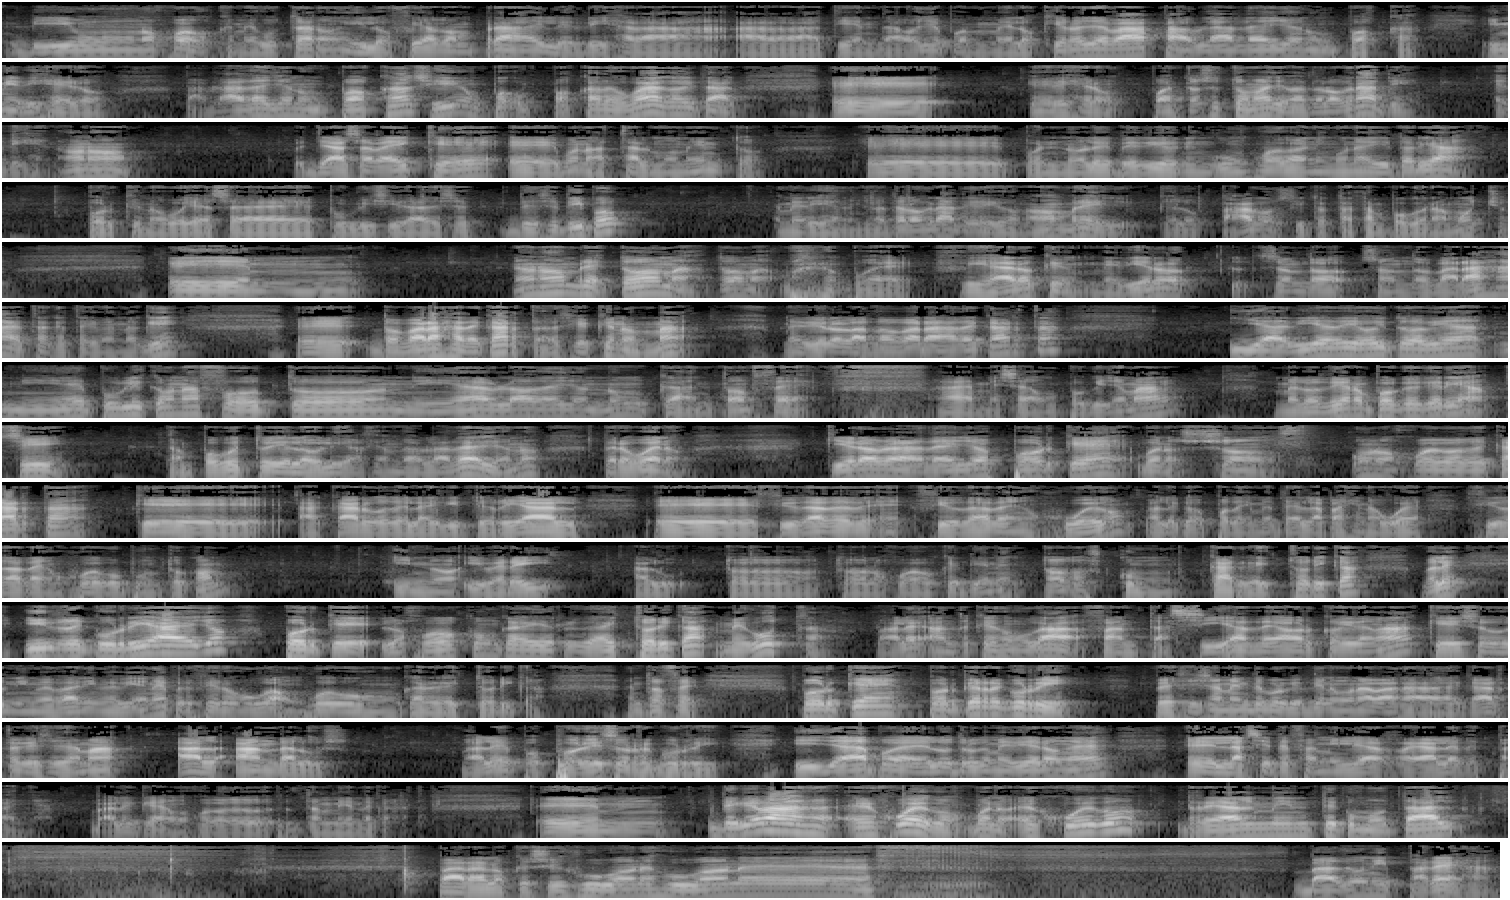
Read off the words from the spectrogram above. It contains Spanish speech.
vi unos juegos que me gustaron y los fui a comprar y les dije a la, a la tienda oye pues me los quiero llevar para hablar de ellos en un podcast y me dijeron para hablar de ellos en un podcast sí un, un podcast de juegos y tal. Eh, y me dijeron pues entonces toma llévatelo gratis dije, no, no. Ya sabéis que, eh, bueno, hasta el momento, eh, pues no le he pedido ningún juego a ninguna editorial, porque no voy a hacer publicidad de ese, de ese tipo. Y me dijeron, yo te lo gratis. Y digo, no, hombre, que los pago, si total tampoco era mucho. Eh, no, no, hombre, toma, toma. Bueno, pues fijaros que me dieron, son dos, son dos barajas, estas que estáis viendo aquí, eh, dos barajas de cartas, así es que no es más. Me dieron las dos barajas de cartas y a día de hoy todavía ni he publicado una foto, ni he hablado de ellos nunca. Entonces, a ver, me sale un poquillo mal. ¿Me los dieron porque quería? Sí. Tampoco estoy en la obligación de hablar de ellos, ¿no? Pero bueno, quiero hablar de ellos porque, bueno, son unos juegos de cartas que a cargo de la editorial eh, Ciudades, de, Ciudades en Juego, ¿vale? Que os podéis meter en la página web ciudadesenjuego.com y, no, y veréis todo, todos los juegos que tienen, todos con carga histórica, ¿vale? Y recurrí a ellos porque los juegos con carga histórica me gustan, ¿vale? Antes que jugar fantasías de orcos y demás, que eso ni me va ni me viene, prefiero jugar un juego con carga histórica. Entonces, ¿por qué? ¿Por qué recurrí? Precisamente porque tienen una barra de cartas que se llama Al Andalus, ¿vale? Pues por eso recurrí. Y ya, pues el otro que me dieron es eh, Las siete familias reales de España, ¿vale? Que es un juego también de cartas. Eh, ¿De qué va el juego? Bueno, el juego realmente como tal, para los que sois jugones, jugones, va de unir pareja.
